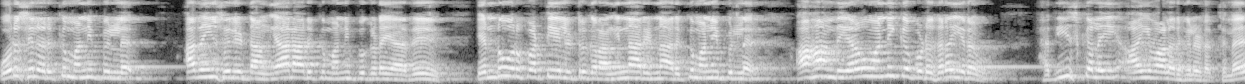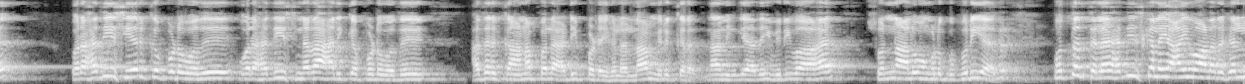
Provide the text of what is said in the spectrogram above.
ஒரு சிலருக்கு மன்னிப்பு இல்லை. அதையும் சொல்லிட்டாங்க. யார் யாருக்கு மன்னிப்பு கிடையாது? என்று ஒரு பட்டியலிட்டிருக்கிறாங்க இன்னார் இன்னாருக்கு மன்னிப்பு இல்லை. ஆஹா அந்த இரவு மன்னிக்கப்படுகிற இரவு. ஹதீஸ்கலை ஆய்வாளர்களிடத்தில் ஒரு ஹதீஸ் ஏற்கப்படுவது ஒரு ஹதீஸ் நிராகரிக்கப்படுவது அதற்கான பல அடிப்படைகள் எல்லாம் இருக்கிறது. நான் இங்கே அதை விரிவாக சொன்னாலும் உங்களுக்கு புரியாது. மொத்தத்தில் ஹதீஸ்கலை ஆய்வாளர்கள்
